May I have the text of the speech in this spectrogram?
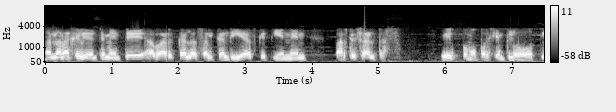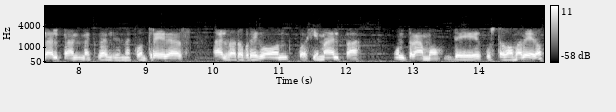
La naranja evidentemente abarca las alcaldías que tienen partes altas, eh, como por ejemplo Tlalpan, Magdalena Contreras, Álvaro Obregón, Coajimalpa, un tramo de Gustavo Madero,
